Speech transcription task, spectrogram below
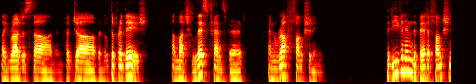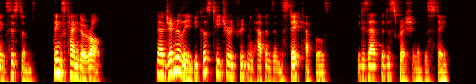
like Rajasthan and Punjab and Uttar Pradesh, are much less transparent and rough functioning. But even in the better functioning systems, things can go wrong. Now, generally, because teacher recruitment happens in the state capitals, it is at the discretion of the state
